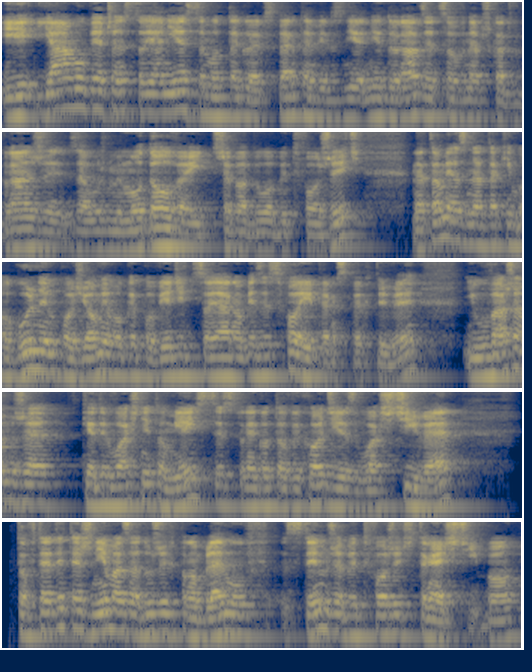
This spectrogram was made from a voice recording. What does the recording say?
I ja mówię często, ja nie jestem od tego ekspertem, więc nie, nie doradzę, co w, na przykład w branży, załóżmy, modowej trzeba byłoby tworzyć. Natomiast na takim ogólnym poziomie mogę powiedzieć, co ja robię ze swojej perspektywy. I uważam, że kiedy właśnie to miejsce, z którego to wychodzi, jest właściwe, to wtedy też nie ma za dużych problemów z tym, żeby tworzyć treści, bo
